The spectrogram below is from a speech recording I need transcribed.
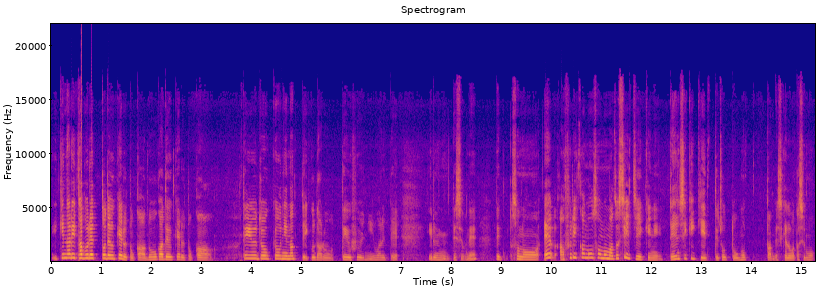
いきなりタブレットで受けるとか動画で受けるとかっていう状況になっていくだろうっていうふうに言われているんですよね。でそのえアフリカのその貧しい地域に電子機器ってちょっと思ったんですけど私も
